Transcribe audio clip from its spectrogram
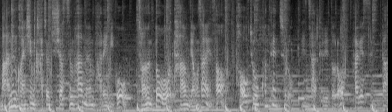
많은 관심 가져주셨으면 하는 바람이고 저는 또 다음 영상에서 더욱 좋은 콘텐츠로 인사드리도록 하겠습니다.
